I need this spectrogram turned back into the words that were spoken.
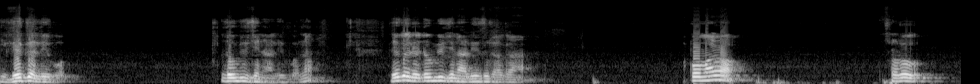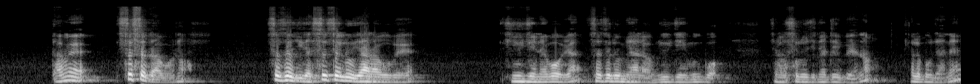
ဒီလေးကက်လေးပေါ့အသုံးပြုချင်တာလေးပေါ့နော်။လေးကက်လေးအသုံးပြုချင်တာလေးဆိုတာကအပေါ်မှာတော့ကျွန်တော်တို့ ဒါမဲ့ဆက်ဆက်တာပေါ့နော်ဆက်ဆက်ကြည့်တယ်ဆက်ဆက်လို့ရတာကိုပဲယူကျင်တယ်ပေါ့ဗျာဆက်ဆက်လို့မရတာကိုယူကျင်မှုပေါ့ကျွန်တော်ဆိုလိုချင်တဲ့တိတ်ပဲနော်အဲ့လိုပုံစံနဲ့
